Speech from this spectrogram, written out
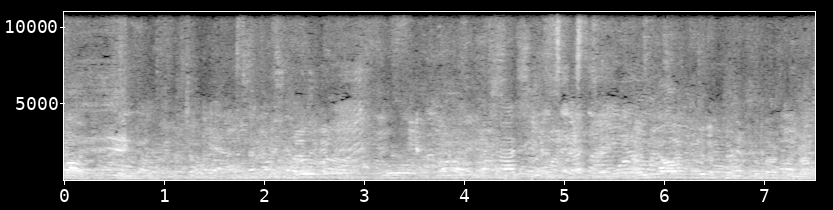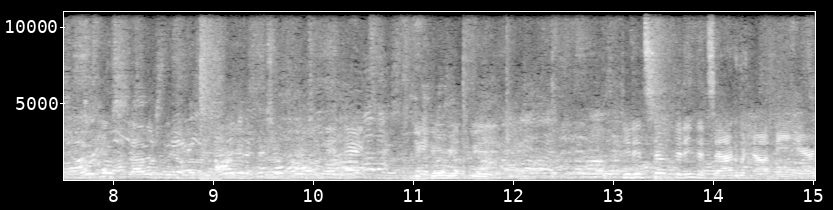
Call it. You go retweet it. Dude, it's so fitting that Zach would not be here.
